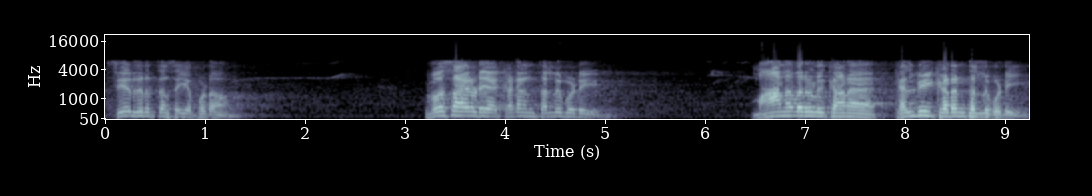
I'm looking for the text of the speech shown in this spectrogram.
சீர்திருத்தம் செய்யப்படும். விவசாயிகளுடைய கடன் தள்ளுபடி மாணவர்களுக்கான கல்வி கடன் தள்ளுபடி.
